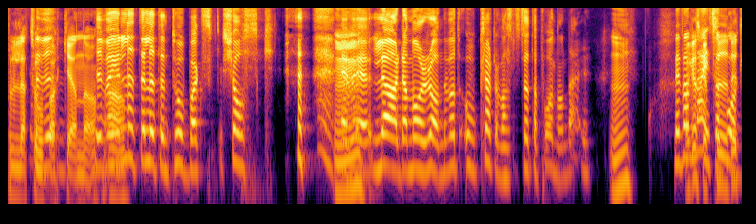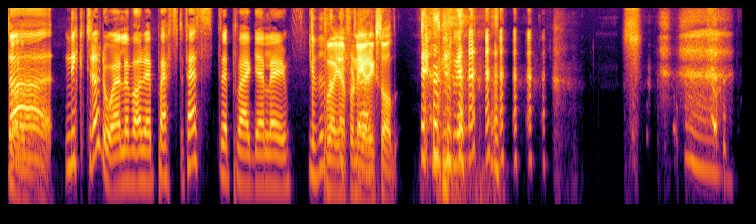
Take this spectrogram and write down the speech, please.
på lilla Men vi- tobacken. Och, Det var ju ja. en liten, liten tobakskiosk Mm. eh, lördag morgon. Det var ett oklart om man skulle stöta på någon där. Mm. Men var vad nice, var lördag båda nyktra då eller var det på efterfest eh, på väg eller? Ja, vi På vägen från nyktra.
